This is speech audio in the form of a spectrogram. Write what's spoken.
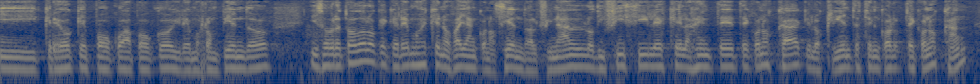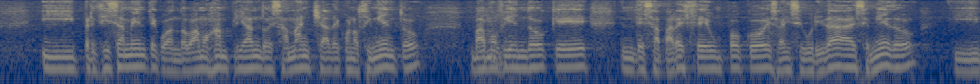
y creo que poco a poco iremos rompiendo y sobre todo lo que queremos es que nos vayan conociendo. Al final lo difícil es que la gente te conozca, que los clientes te, conozcan y precisamente cuando vamos ampliando esa mancha de conocimiento vamos viendo que desaparece un poco esa inseguridad, ese miedo y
